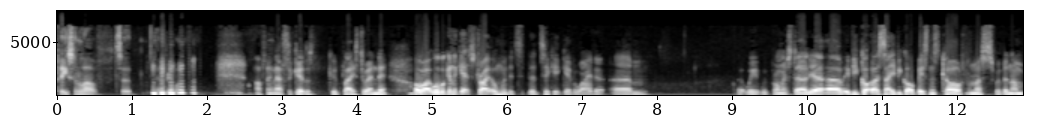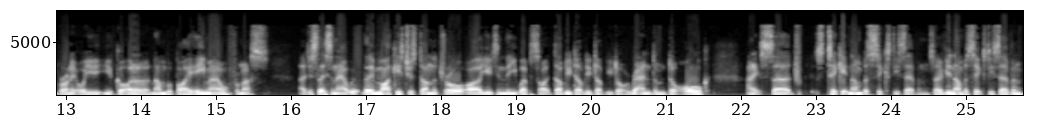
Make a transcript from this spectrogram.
peace and love to everyone. I think that's a good good place to end it. All right, well, we're going to get straight on with the, t- the ticket giveaway that um, that we, we promised earlier. Uh, if you've got, let's say, if you've got a business card from us with a number on it, or you, have got a number by email from us, uh, just listen out. The Mikey's just done the draw uh, using the website www.random.org, and it's, uh, it's ticket number 67. So if you're number 67,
